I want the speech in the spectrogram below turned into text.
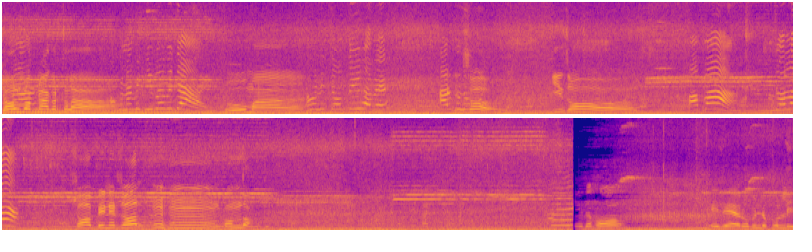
জলমগ্ন আগরতলা। ও মা দেখছ? কি জল? সব ড্রেনের জল? হুম বন্ধ এই দেখো, এই যে রবীন্দ্রপল্লী।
